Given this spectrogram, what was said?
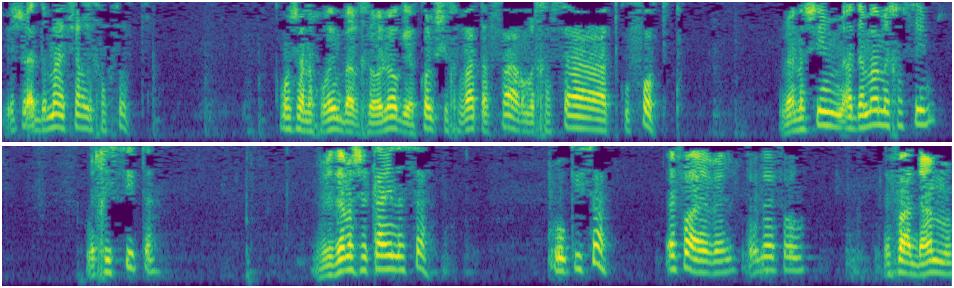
יש לאדמה אפשר לכסות. כמו שאנחנו רואים בארכיאולוגיה, כל שכבת עפר מכסה תקופות. ואנשים, אדמה מכסים. מכיסית. וזה מה שקין עשה. הוא כיסה. איפה האבל? לא יודע איפה הוא. איפה האדם?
